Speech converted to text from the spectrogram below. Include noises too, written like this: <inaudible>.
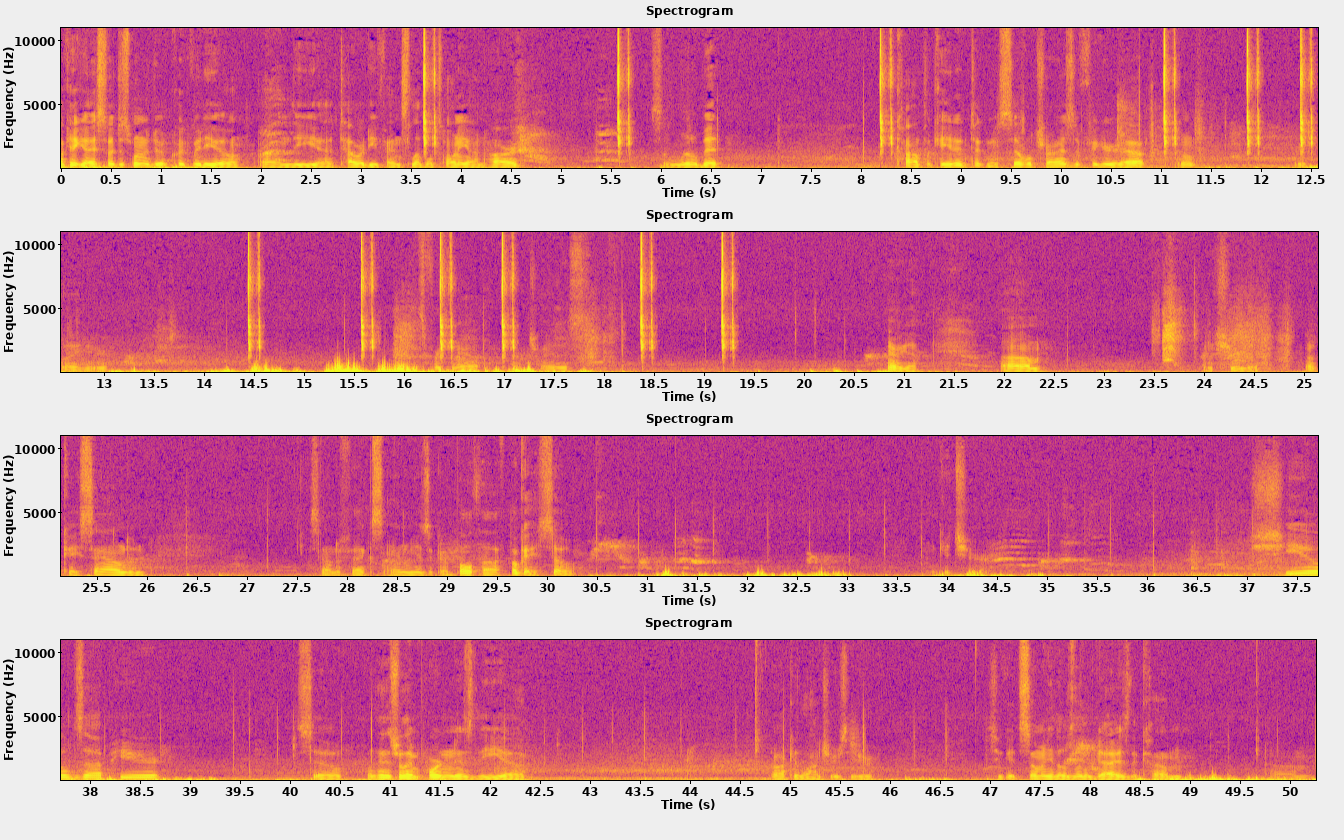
Okay guys, so I just wanted to do a quick video on the uh, tower defense level 20 on hard. It's a little bit complicated. It took me several tries to figure it out. Oh, replay here. It's freaking out. Try this. There we go. Um, make sure to, okay, sound and Sound effects and music are both off. Okay, so get your shields up here. So one thing that's really important is the uh, rocket launchers here. So you get so many of those little guys that come, um,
